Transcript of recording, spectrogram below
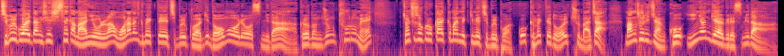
집을 구할 당시에 시세가 많이 올라 원하는 금액대의 집을 구하기 너무 어려웠습니다. 그러던 중 투룸에 전체적으로 깔끔한 느낌의 집을 보았고 금액대도 얼추 맞아 망설이지 않고 2년 계약을 했습니다.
